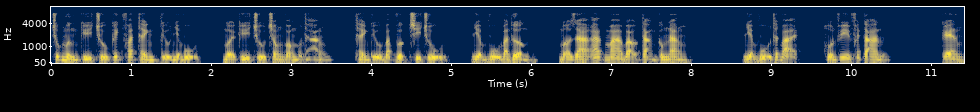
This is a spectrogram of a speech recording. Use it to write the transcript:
Chúc mừng ký chủ kích phát thành tựu nhiệm vụ, mời ký chủ trong vòng một tháng, thành tựu bắc vực chi chủ, nhiệm vụ ban thưởng, mở ra ác ma bảo tàng công năng. Nhiệm vụ thất bại, hồn phi phách tán. Ken.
